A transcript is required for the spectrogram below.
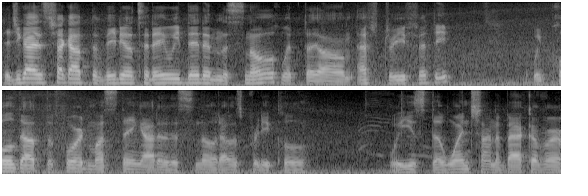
Did you guys check out the video today we did in the snow with the um, F350? We pulled out the Ford Mustang out of the snow. That was pretty cool. We used the winch on the back of our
